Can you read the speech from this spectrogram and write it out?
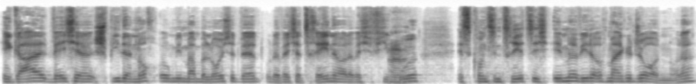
egal welcher Spieler noch irgendwie mal beleuchtet wird oder welcher Trainer oder welche Figur, es konzentriert sich immer wieder auf Michael Jordan, oder?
